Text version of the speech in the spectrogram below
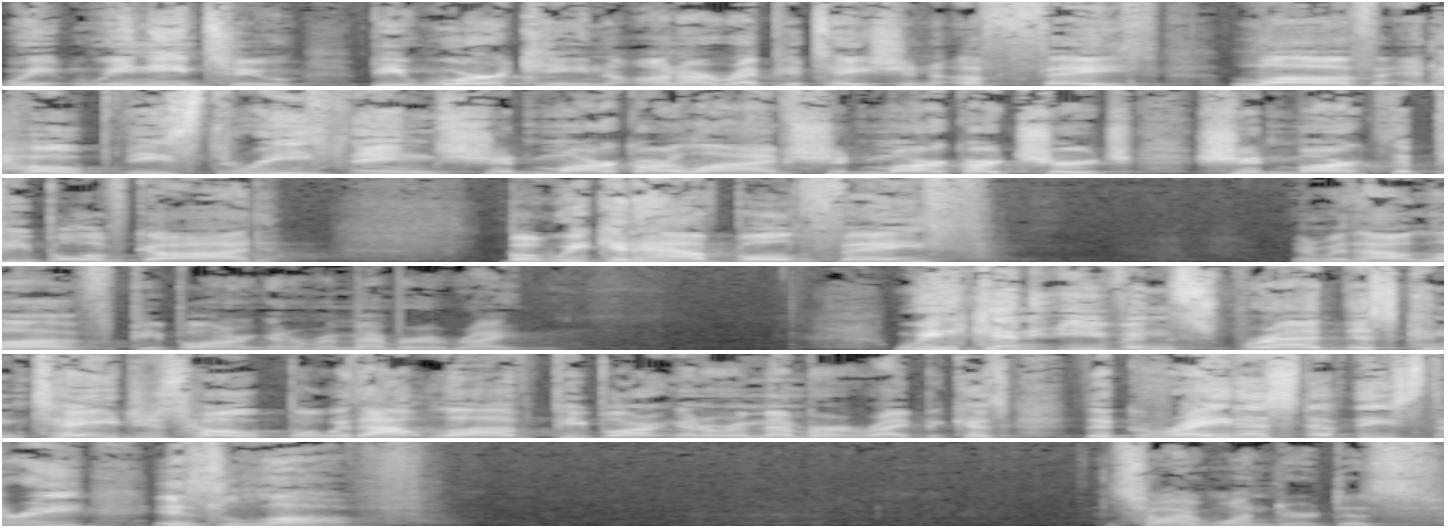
We, we need to be working on our reputation of faith, love, and hope. These three things should mark our lives, should mark our church, should mark the people of God. But we can have bold faith, and without love, people aren't going to remember it, right? We can even spread this contagious hope, but without love, people aren't going to remember it right because the greatest of these three is love. And so I wonder does,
